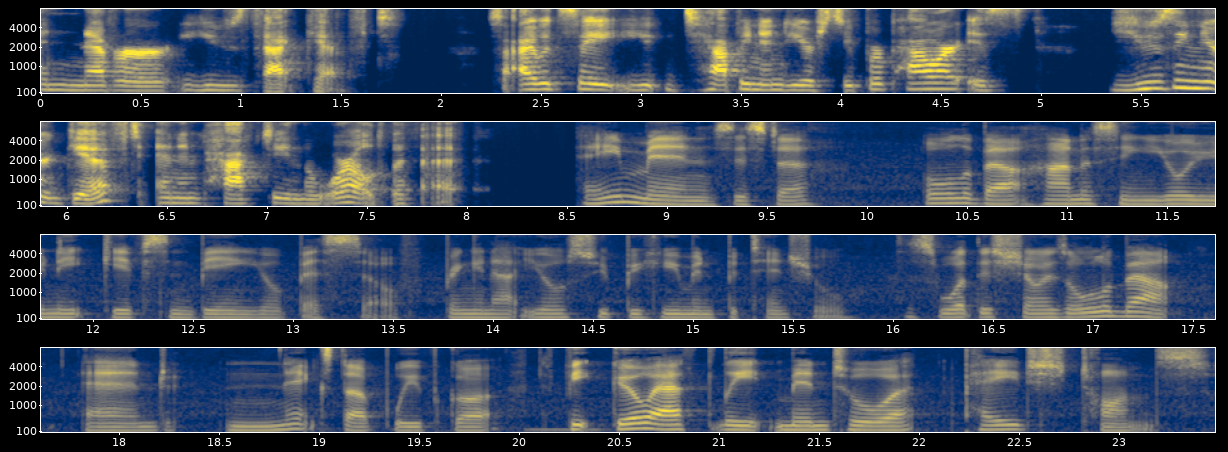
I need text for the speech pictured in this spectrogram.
and never use that gift. So i would say you tapping into your superpower is using your gift and impacting the world with it. Amen sister. All about harnessing your unique gifts and being your best self, bringing out your superhuman potential. This is what this show is all about. And next up, we've got Fit Girl Athlete Mentor Paige Tons,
